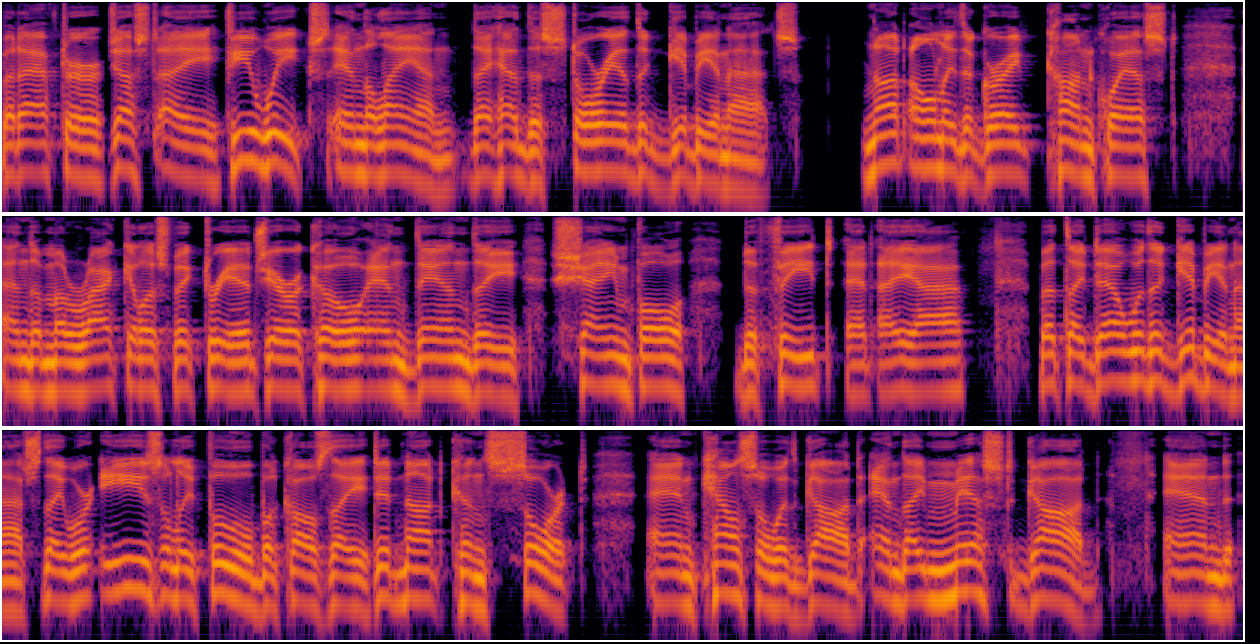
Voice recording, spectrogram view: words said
But after just a few weeks in the land, they had the story of the Gibeonites. Not only the great conquest and the miraculous victory at Jericho and then the shameful defeat at Ai, but they dealt with the Gibeonites. They were easily fooled because they did not consort and counsel with God and they missed God. And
